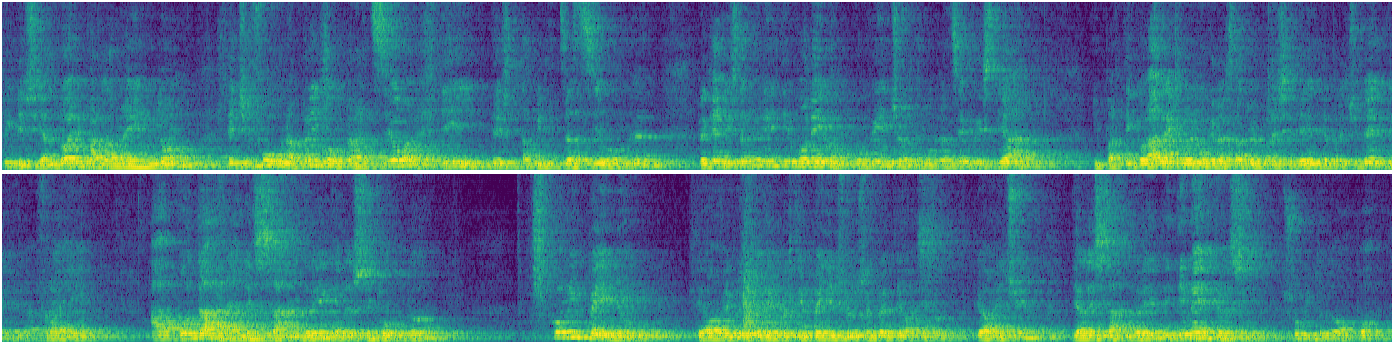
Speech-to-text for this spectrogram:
Quindi si andò in Parlamento e ci fu una prima operazione di destabilizzazione perché gli Stati Uniti volevano convincere la democrazia cristiana, in particolare quello che era stato il presidente precedente, che era Frey, a votare Alessandri, che era il secondo, con l'impegno teorico, sapete che questi impegni sono sempre teorico, teorici, di Alessandri di dimettersi subito dopo,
